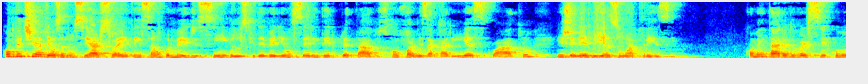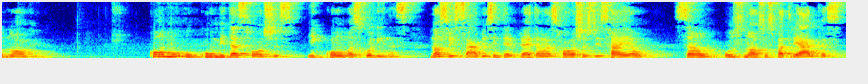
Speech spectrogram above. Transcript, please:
Competia a Deus anunciar sua intenção por meio de símbolos que deveriam ser interpretados, conforme Zacarias 4 e Jeremias 1 a 13. Comentário do versículo 9. Como o cume das rochas e como as colinas. Nossos sábios interpretam as rochas de Israel são os nossos patriarcas,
